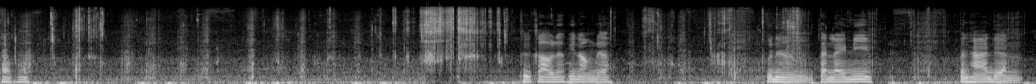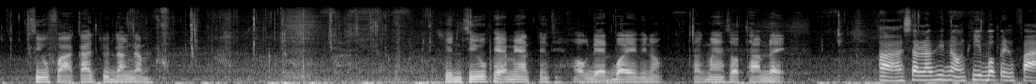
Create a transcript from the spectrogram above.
ครับคือเก่าเด้อพี่น้องเด้อผู้หนึ่งเป็นไรมีปัญหาเดือนซิวฝาการจุดดังดำเป็นซิวแพ้แมดจังซี้ออกแดดบ่อยพี่น้องทักมาสอบถามได้อ่าสำหรับพี่น้องที่บ่เป็นฝา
